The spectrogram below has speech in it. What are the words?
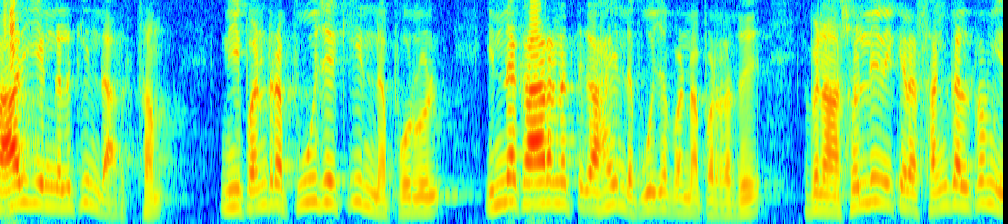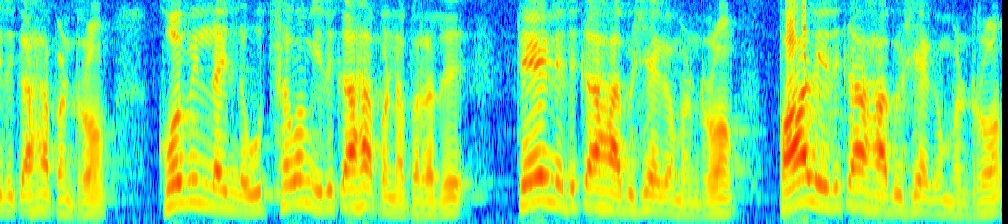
காரியங்களுக்கு இந்த அர்த்தம். நீ பண்ணுற பூஜைக்கு இந்த பொருள். இந்த காரணத்துக்காக இந்த பூஜை பண்ணப்படுறது. இப்போ நான் சொல்லி வைக்கிற சங்கல்பம் இதுக்காக பண்ணுறோம் கோவிலில் இந்த உற்சவம் இதுக்காக பண்ணப்படுறது. தேன் எதுக்காக அபிஷேகம் பண்ணுறோம் பால் எதுக்காக அபிஷேகம் பண்ணுறோம்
